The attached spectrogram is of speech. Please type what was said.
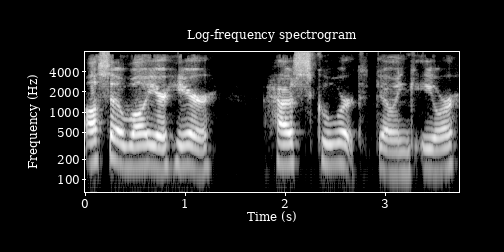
Also, while you're here, how's schoolwork going, Eeyore?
